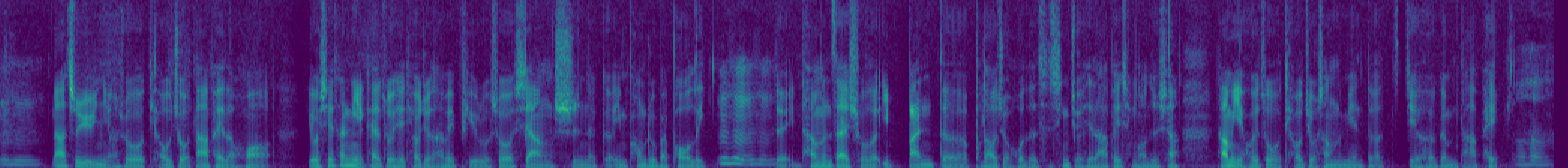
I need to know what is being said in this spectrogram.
嗯哼。那至于你要说调酒搭配的话，有些餐厅也开始做一些调酒搭配，比如说像是那个 Impromptu by Paulie。嗯哼嗯哼。对，他们在除了一般的葡萄酒或者是清酒一些搭配情况之下，他们也会做调酒上面的结合跟搭配。嗯哼。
